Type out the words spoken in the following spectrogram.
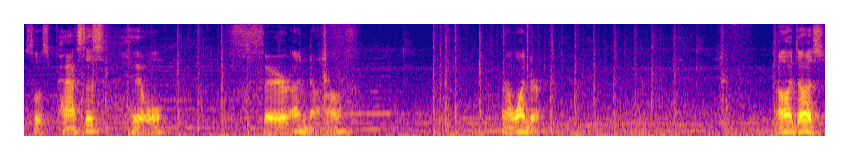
So it's past this hill. Fair enough. And I wonder. Oh, it does.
